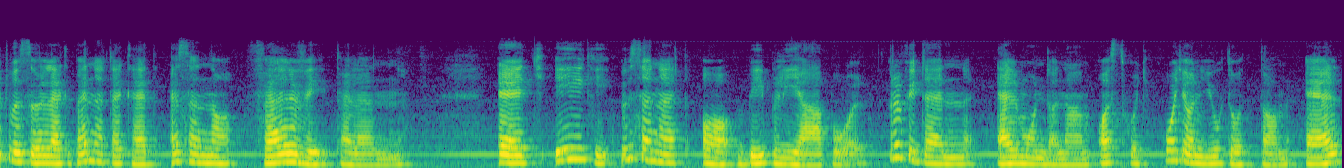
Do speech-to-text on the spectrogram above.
Üdvözöllek benneteket ezen a felvételen. Egy égi üzenet a Bibliából. Röviden elmondanám azt, hogy hogyan jutottam el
